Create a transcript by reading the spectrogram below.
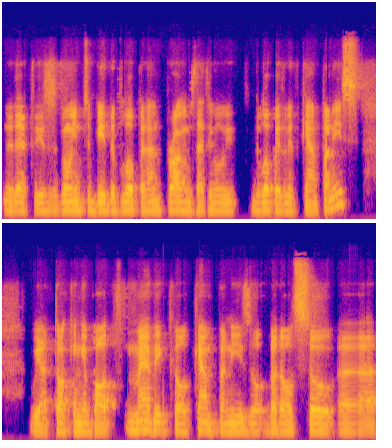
that is going to be developed and programs that will be developed with companies we are talking about medical companies, but also uh,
